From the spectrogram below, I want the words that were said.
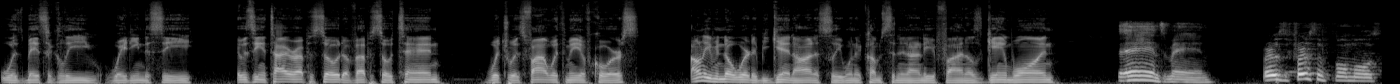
was basically waiting to see. It was the entire episode of episode 10, which was fine with me, of course. I don't even know where to begin, honestly, when it comes to the 98 finals. Game one. Fans, man. First, first and foremost,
